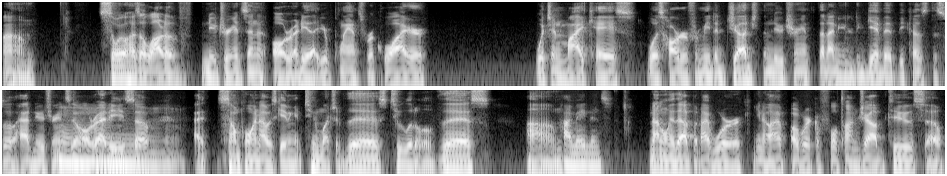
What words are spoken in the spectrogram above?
Um, soil has a lot of nutrients in it already that your plants require, which in my case was harder for me to judge the nutrients that I needed to give it because the soil had nutrients in it already. So Mm. at some point, I was giving it too much of this, too little of this. Um, high maintenance. not only that, but I work. You know, I, I work a full time job too, so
